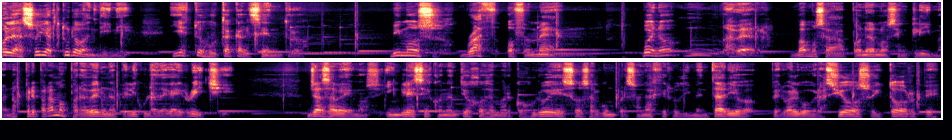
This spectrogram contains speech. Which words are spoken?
Hola, soy Arturo Bandini y esto es Butaca al Centro. Vimos Wrath of a Man. Bueno, mm, a ver, vamos a ponernos en clima. Nos preparamos para ver una película de Guy Ritchie. Ya sabemos, ingleses con anteojos de marcos gruesos, algún personaje rudimentario pero algo gracioso y torpe,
